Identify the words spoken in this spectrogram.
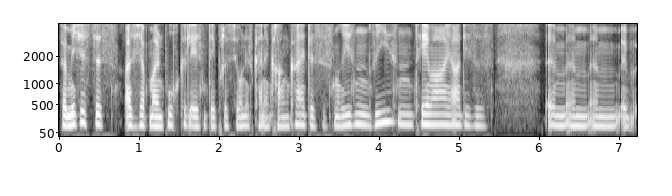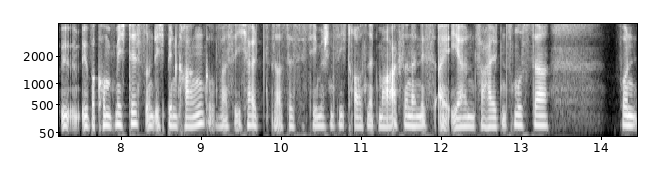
für mich ist es, also ich habe mal ein Buch gelesen, Depression ist keine Krankheit. Das ist ein riesen, riesen Thema, ja, dieses ähm, ähm, ähm, überkommt mich das und ich bin krank, was ich halt aus der systemischen Sicht raus nicht mag, sondern ist eher ein Verhaltensmuster, von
